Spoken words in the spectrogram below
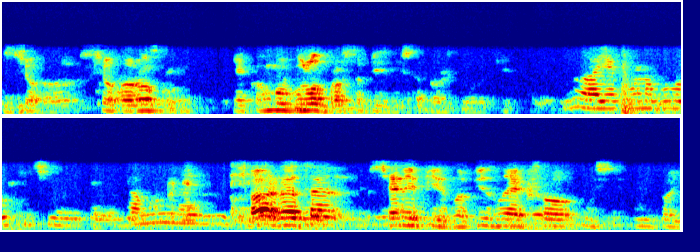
до з цього, з цього року, якому було просто пізніше трошки вручити. Ну, а як воно було в січні місяці, як це? Так, це ще не пізно. Пізно, якщо той,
